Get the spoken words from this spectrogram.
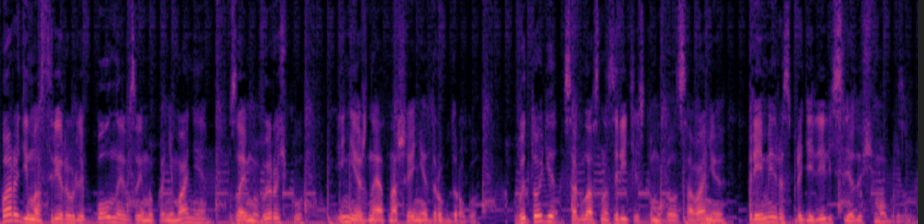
Пары демонстрировали полное взаимопонимание, взаимовыручку и нежное отношение друг к другу. В итоге, согласно зрительскому голосованию, премии распределились следующим образом.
